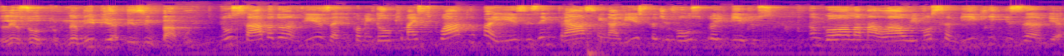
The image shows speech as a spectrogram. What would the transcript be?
Lesoto, Namíbia e Zimbábue. No sábado, a Anvisa recomendou que mais quatro países entrassem na lista de voos proibidos: Angola, Malawi, Moçambique e Zâmbia.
